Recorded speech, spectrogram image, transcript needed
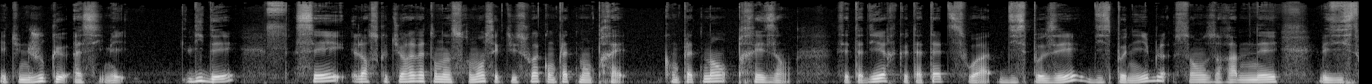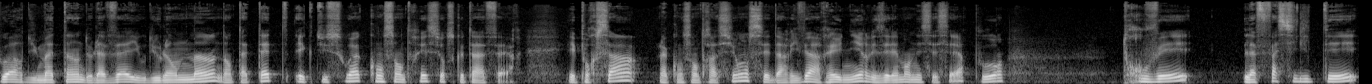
et tu ne joues que assis. Mais l'idée, c'est lorsque tu arrives à ton instrument, c'est que tu sois complètement prêt, complètement présent. C'est-à-dire que ta tête soit disposée, disponible, sans ramener les histoires du matin, de la veille ou du lendemain dans ta tête, et que tu sois concentré sur ce que tu as à faire. Et pour ça, la concentration, c'est d'arriver à réunir les éléments nécessaires pour trouver la facilité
